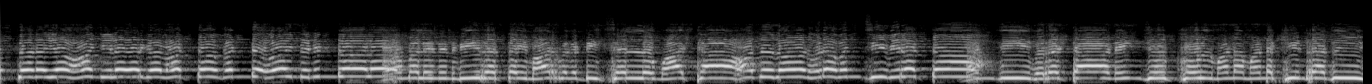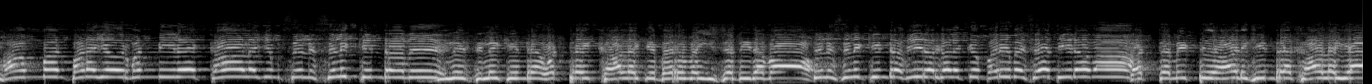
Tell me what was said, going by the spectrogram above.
எத்தனையோ ஆங்கிலேயர்கள் ஆட்டம் கண்டு ஓய்ந்து நின்றாலும் கமலின் வீரத்தை மார்பு கட்டி செல்லும் ஆட்டா அதுதான் உடவஞ்சி விரட்டா? அஞ்சி விரட்டா நெஞ்சுக்குள் மனம் அடக்கின்றது. அம்மன் பனையூர் மண்ணிலே காலையும் சிலு சிலிக்கின்றது. இது சிலைக்கின்ற ஒற்றை காலைக்கு பெருமை செதிடவா சிலு சிலிக்கின்ற வீரர்களுக்கு பெருமை சேர்த்திடவா? சத்தமிட்டு ஆடுகின்ற காளையா?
